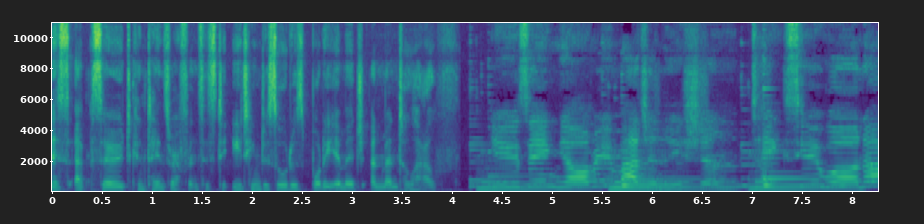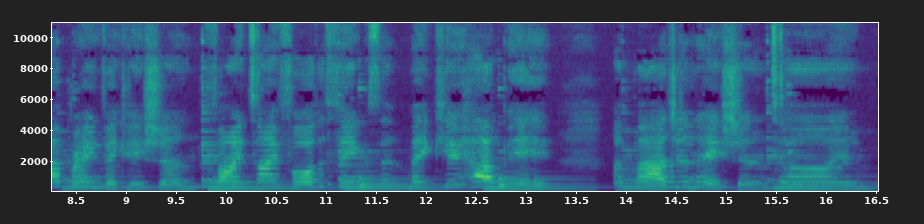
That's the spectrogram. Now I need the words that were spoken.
This episode contains references to eating disorders, body image, and mental health. Using your imagination takes you on a brain vacation. Find time for the things that make you happy. Imagination time.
